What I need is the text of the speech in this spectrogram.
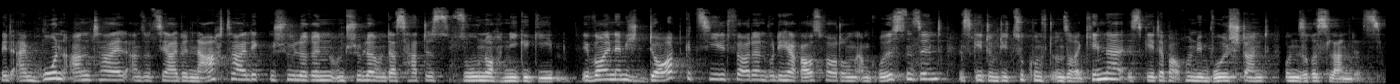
mit einem hohen Anteil an sozial benachteiligten Schülerinnen und Schülern. Und das hat es so noch nie gegeben. Wir wollen nämlich dort gezielt fördern, wo die Herausforderungen am größten sind. Es geht um die Zukunft unserer Kinder. Es geht aber auch um den Wohlstand unseres Landes.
